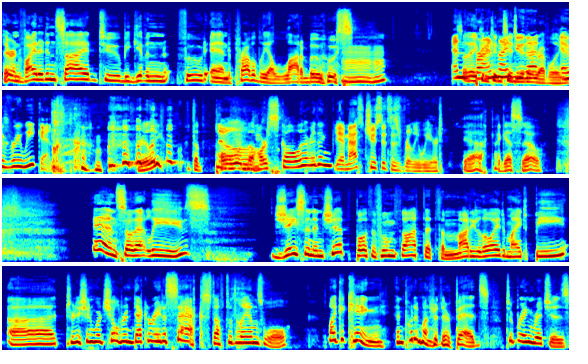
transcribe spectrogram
they're invited inside to be given food and probably a lot of booze. And so they can Brian and I do their that reveling. every weekend. really? With the pole and the horse skull and everything? Yeah, Massachusetts is really weird. Yeah, I guess so. And so that leaves Jason and Chip, both of whom thought that the Mari Lwyd might be a tradition where children decorate a sack stuffed with lamb's wool, like a king, and put him under their beds to bring riches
